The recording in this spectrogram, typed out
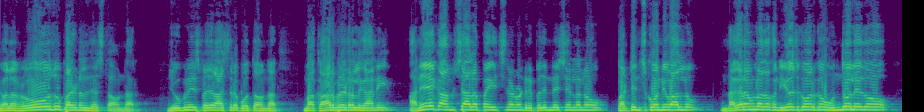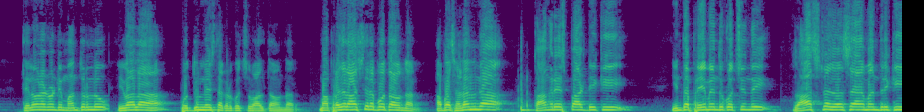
ఇవాళ రోజు పర్యటనలు చేస్తూ ఉన్నారు. జూబ్లీస్ ప్రజలు ఆశ్చర్యపోతూ ఉన్నారు. మా కార్పొరేటర్లు కానీ అనేక అంశాలపై ఇచ్చినటువంటి రిప్రజెంటేషన్లను పట్టించుకోని వాళ్ళు నగరంలో ఒక నియోజకవర్గం ఉందో లేదో తెలియనటువంటి మంత్రులు ఇవాళ పొద్దున్న లేస్తే అక్కడికి వచ్చి వాళ్తా ఉన్నారు. మా ప్రజలు ఆశ్చర్యపోతా ఉన్నారు. అబ్బా సడన్గా కాంగ్రెస్ పార్టీకి ఇంత ప్రేమ ఎందుకు వచ్చింది? రాష్ట్ర వ్యవసాయ మంత్రికి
